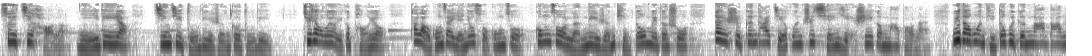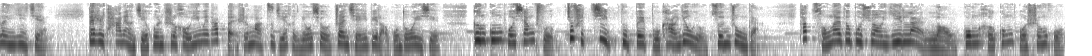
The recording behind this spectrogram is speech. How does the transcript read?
所以记好了，你一定要经济独立、人格独立。就像我有一个朋友，她老公在研究所工作，工作能力、人品都没得说，但是跟她结婚之前也是一个妈宝男，遇到问题都会跟妈妈问意见。但是他俩结婚之后，因为他本身嘛自己也很优秀，赚钱也比老公多一些，跟公婆相处就是既不卑不亢，又有尊重感。她从来都不需要依赖老公和公婆生活，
